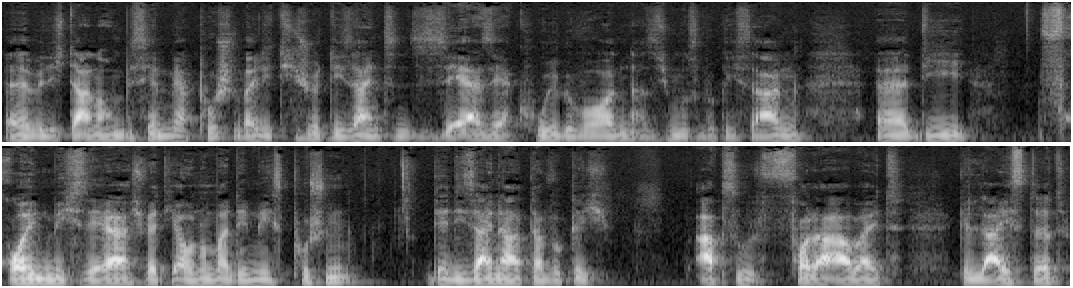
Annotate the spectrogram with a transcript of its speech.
äh, will ich da noch ein bisschen mehr pushen, weil die T-Shirt-Designs sind sehr, sehr cool geworden. Also ich muss wirklich sagen, äh, die freuen mich sehr. Ich werde die auch nochmal demnächst pushen. Der Designer hat da wirklich absolut voller Arbeit geleistet.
